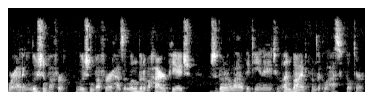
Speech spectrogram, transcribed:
we're adding a elution buffer. Elution buffer has a little bit of a higher pH, which is going to allow the DNA to unbind from the glass filter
